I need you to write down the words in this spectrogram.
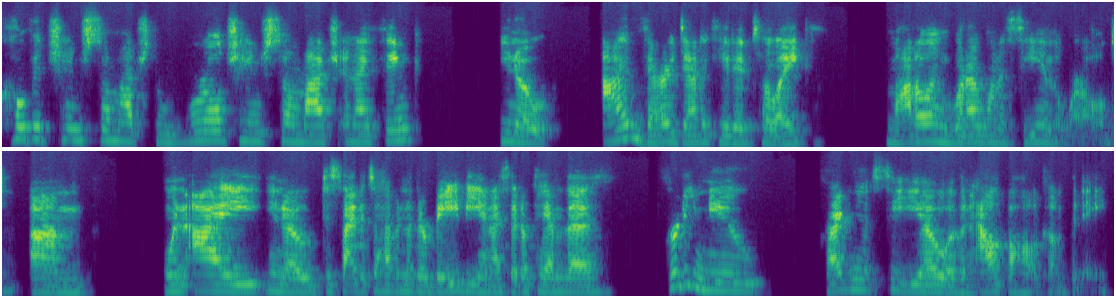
COVID changed so much, the world changed so much. And I think, you know, I'm very dedicated to like modeling what I want to see in the world. Um, when I, you know, decided to have another baby and I said, okay, I'm the pretty new pregnant CEO of an alcohol company.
